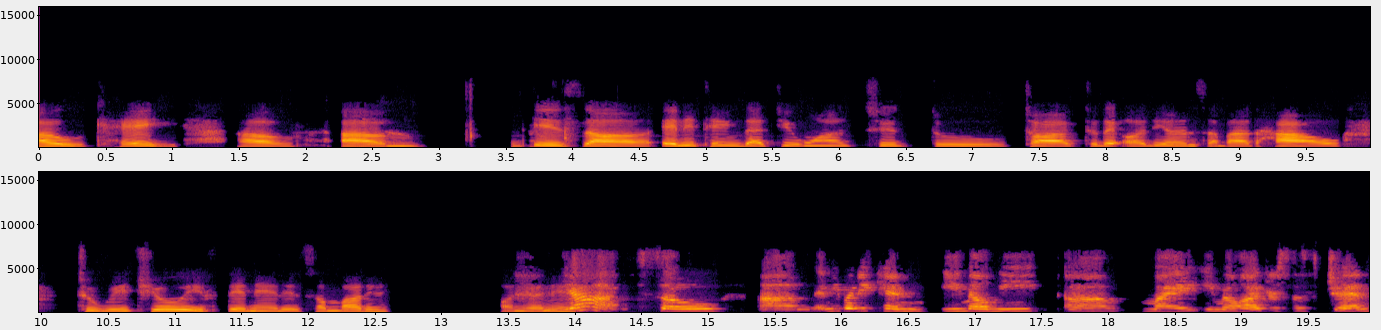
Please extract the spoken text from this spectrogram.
Okay. Uh, um, is uh, anything that you want to to talk to the audience about how to reach you if they needed somebody on your need? Yeah. So um, anybody can email me. Um, my email address is jen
